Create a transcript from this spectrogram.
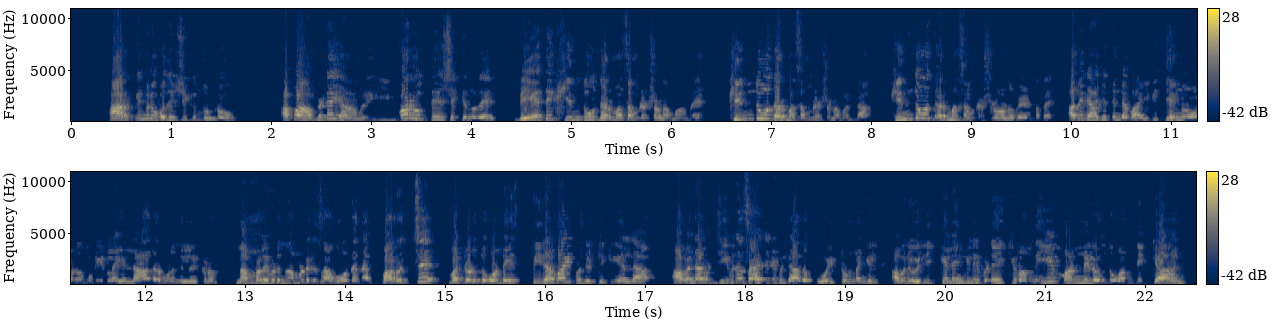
ആർക്കെങ്കിലും ഉപദേശിക്കുന്നുണ്ടോ? അപ്പൊ അവിടെയാണ് ഇവർ ഉദ്ദേശിക്കുന്നത് വേദിക് ഹിന്ദു ധർമ്മ സംരക്ഷണമാണ്. ഹിന്ദു ധർമ്മ സംരക്ഷണമല്ല. ഹിന്ദു ധർമ്മ സംരക്ഷണമാണ് വേണ്ടത്. അത് രാജ്യത്തിന്റെ വൈവിധ്യങ്ങളോട് കൂടിയുള്ള എല്ലാ ധർമ്മങ്ങളും നിലനിൽക്കണം. നമ്മൾ ഇവിടുന്ന് നമ്മുടെ ഒരു സഹോദരനെ പറിച്ച് മറ്റൊരിടത്ത് കൊണ്ടുപോയി സ്ഥിരമായി പ്രതിഷ്ഠിക്കുകയല്ല. അവൻ ജീവിത സാഹചര്യം ഇല്ലാതെ പോയിട്ടുണ്ടെങ്കിൽ അവൻ ഒരിക്കലെങ്കിലും ഇവിടേക്ക് വന്ന് ഈ മണ്ണിലൊന്ന് വന്ദിക്കാൻ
